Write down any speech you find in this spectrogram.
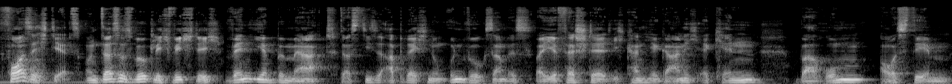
Vorsicht jetzt, und das ist wirklich wichtig, wenn ihr bemerkt, dass diese Abrechnung unwirksam ist, weil ihr feststellt, ich kann hier gar nicht erkennen, warum aus dem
